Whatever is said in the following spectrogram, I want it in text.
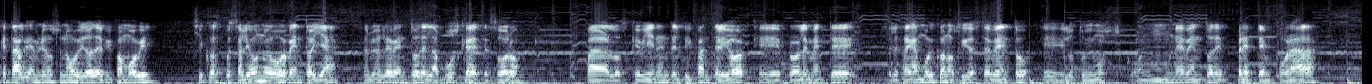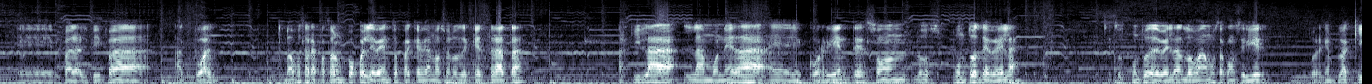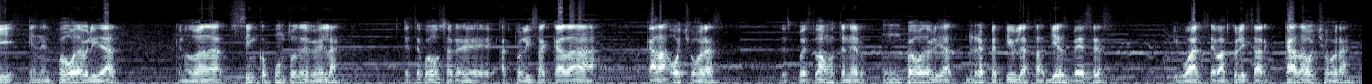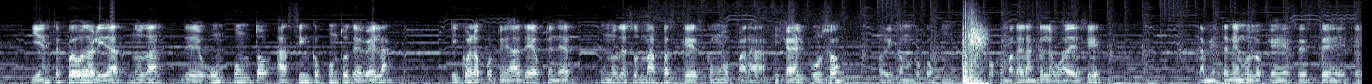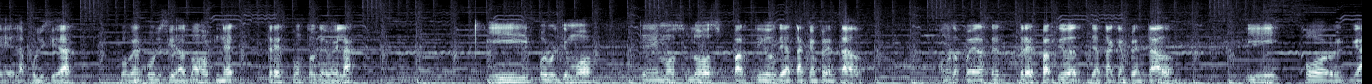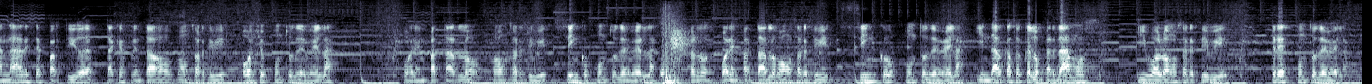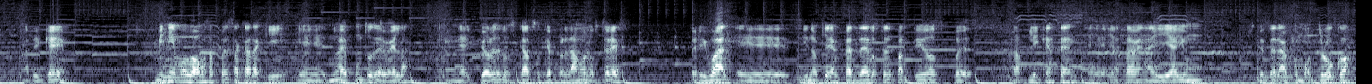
¿qué tal? Bienvenidos a un nuevo video de FIFA Móvil. Chicos, pues salió un nuevo evento ya. Salió el evento de la búsqueda de tesoro. Para los que vienen del FIFA anterior, eh, probablemente se les haya muy conocido este evento. Eh, lo tuvimos con un evento de pretemporada eh, para el FIFA actual. Vamos a repasar un poco el evento para que vean más o menos de qué trata. Aquí la, la moneda corriente son los puntos de vela. Estos puntos de vela lo vamos a conseguir, por ejemplo, aquí en el juego de habilidad que nos va a dar 5 puntos de vela. Este juego se actualiza cada, cada 8 horas. Después vamos a tener un juego de habilidad repetible hasta 10 veces. Igual se va a actualizar cada 8 horas. Y en este juego de habilidad nos dan de 1 punto a 5 puntos de vela. Y con la oportunidad de obtener uno de esos mapas que es como para fijar el curso. Ahorita un poco, un, poco más adelante le voy a decir. También tenemos lo que es este, eh, la publicidad. Por ver publicidad vamos a obtener 3 puntos de vela y por último tenemos los partidos de ataque enfrentado. Vamos a poder hacer tres partidos de, ataque enfrentado. Y por ganar ese partido de ataque enfrentado vamos a recibir 8 puntos de vela. Por empatarlo vamos a recibir 5 puntos de vela. Perdón, por empatarlo vamos a recibir 5 puntos de vela. Y en dado caso que lo perdamos, igual vamos a recibir 3 puntos de vela. Así que mínimo vamos a poder sacar aquí 9 eh, puntos de vela. En el peor de los casos que perdamos los 3. Pero igual, eh, si no quieren perder los tres partidos, pues aplíquense. Eh, ya saben, ahí hay un, pues, que será como truco.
